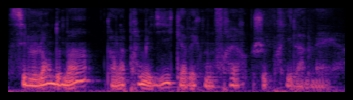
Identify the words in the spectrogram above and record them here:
C'est le lendemain, dans l'après-midi, qu'avec mon frère, je pris la mer.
